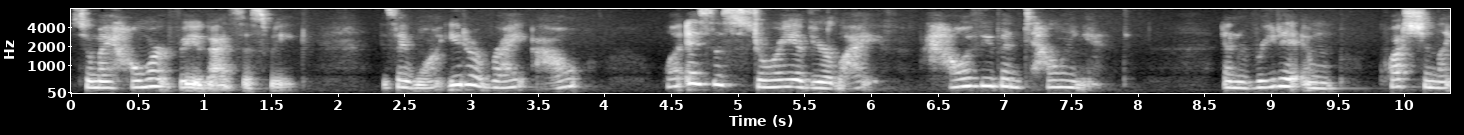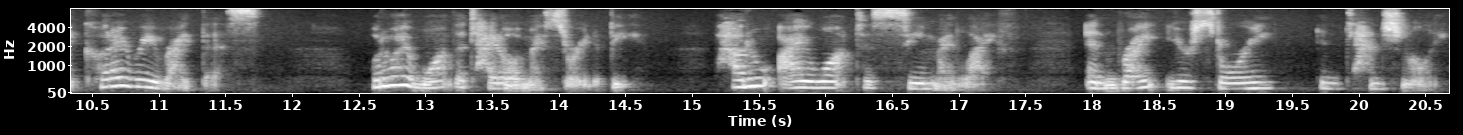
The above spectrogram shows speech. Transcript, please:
So, my homework for you guys this week is I want you to write out what is the story of your life? How have you been telling it? And read it and question, like, could I rewrite this? What do I want the title of my story to be? How do I want to see my life? And write your story intentionally.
